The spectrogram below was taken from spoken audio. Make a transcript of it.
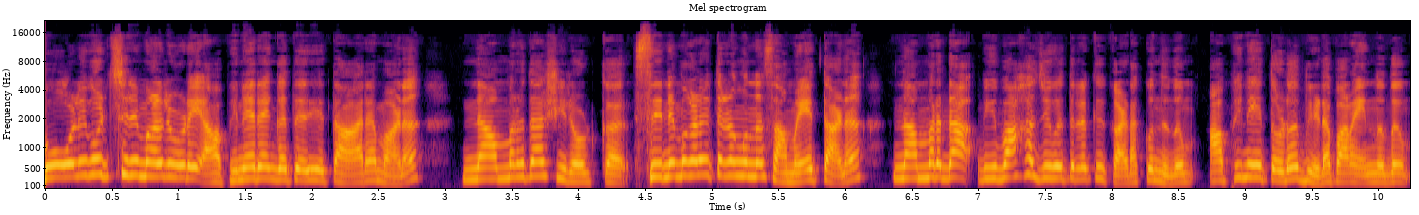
ബോളിവുഡ് സിനിമകളിലൂടെ അഭിനയ രംഗത്തെത്തിയ താരമാണ് നമ്രത ഷിരോഡ്കർ സിനിമകളിൽ തിളങ്ങുന്ന സമയത്താണ് നമ്രത വിവാഹ ജീവിതത്തിലേക്ക് കടക്കുന്നതും അഭിനയത്തോട് വിട പറയുന്നതും.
